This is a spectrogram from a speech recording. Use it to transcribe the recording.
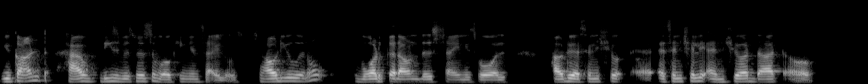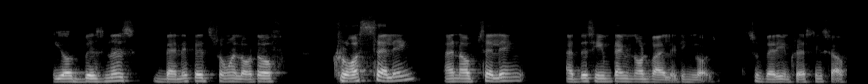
you can't have these businesses working in silos. So how do you you know work around this chinese wall? How do you essentially essentially ensure that uh, your business benefits from a lot of cross selling and upselling at the same time not violating laws? So very interesting stuff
